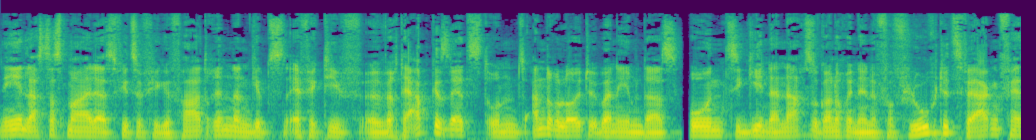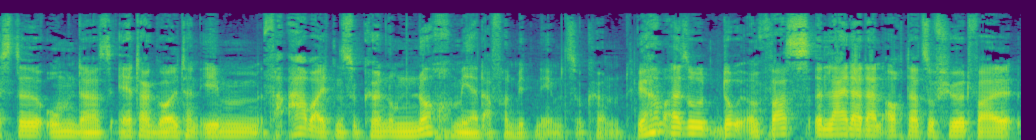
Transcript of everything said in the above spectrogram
nee, lass das mal, da ist viel zu viel Gefahr drin, dann gibt's effektiv, äh, wird er abgesetzt und andere Leute übernehmen das und sie gehen danach sogar noch in eine verfluchte Zwergenfeste, um das Äthergold dann eben verarbeiten zu können, um noch mehr davon mitnehmen zu können. Wir haben also, was leider dann auch dazu führt, weil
